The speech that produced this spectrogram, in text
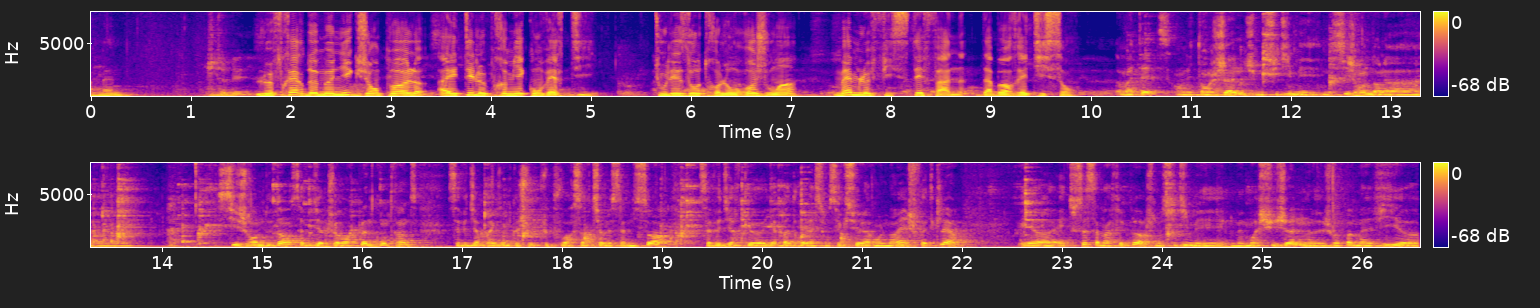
Amen. Le frère de Monique, Jean-Paul, a été le premier converti. Tous les autres l'ont rejoint, même le fils Stéphane, d'abord réticent. Dans ma tête, en étant jeune, je me suis dit, mais, si je rentre dans la... Si je rentre dedans, ça veut dire que je vais avoir plein de contraintes. Ça veut dire par exemple que je ne vais plus pouvoir sortir le samedi soir. Ça veut dire qu'il n'y a pas de relation sexuelle avant le mariage, il faut être clair. Euh, et, tout ça, ça m'a fait peur. Je me suis dit, mais, moi je suis jeune, je vois pas ma vie euh,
